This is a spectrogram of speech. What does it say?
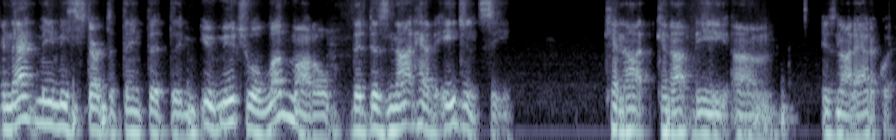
And that made me start to think that the mutual love model that does not have agency cannot cannot be um, is not adequate.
